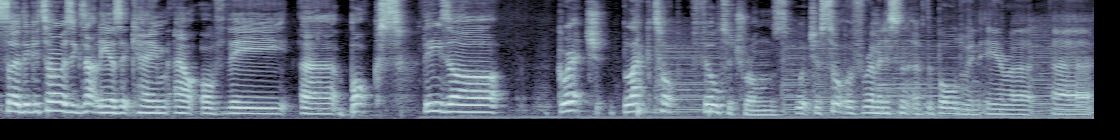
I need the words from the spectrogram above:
So the guitar is exactly as it came out of the uh, box. These are Gretsch Blacktop Filtertrons, which are sort of reminiscent of the Baldwin era uh,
